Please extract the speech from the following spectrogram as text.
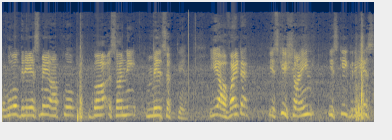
वो ग्रेस में आपको आसानी मिल सकते हैं। ये वाइट है। इसकी शाइन इसकी ग्रेस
